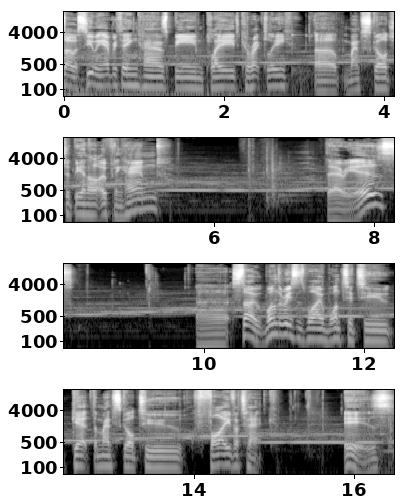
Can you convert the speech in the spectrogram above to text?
So, assuming everything has been played correctly, uh, Mantis God should be in our opening hand. There he is. Uh, so, one of the reasons why I wanted to get the Mantis God to 5 attack is...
